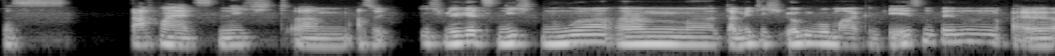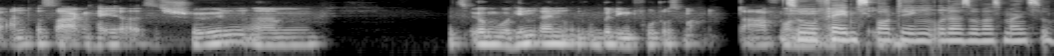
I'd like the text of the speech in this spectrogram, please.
das darf man jetzt nicht, ähm, also ich will jetzt nicht nur, ähm, damit ich irgendwo mal gewesen bin, weil andere sagen, hey, da ist es schön, ähm, jetzt irgendwo hinrennen und unbedingt Fotos machen. Davon so Fame-Spotting oder sowas meinst du?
